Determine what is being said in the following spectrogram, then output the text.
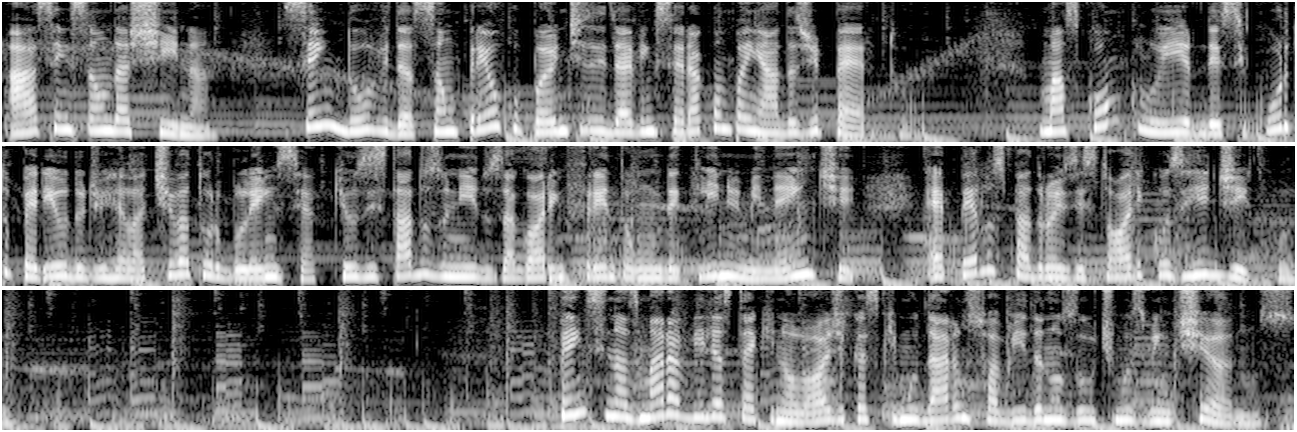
a ascensão da China, sem dúvida são preocupantes e devem ser acompanhadas de perto. Mas concluir desse curto período de relativa turbulência que os Estados Unidos agora enfrentam um declínio iminente é, pelos padrões históricos, ridículo. Pense nas maravilhas tecnológicas que mudaram sua vida nos últimos 20 anos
